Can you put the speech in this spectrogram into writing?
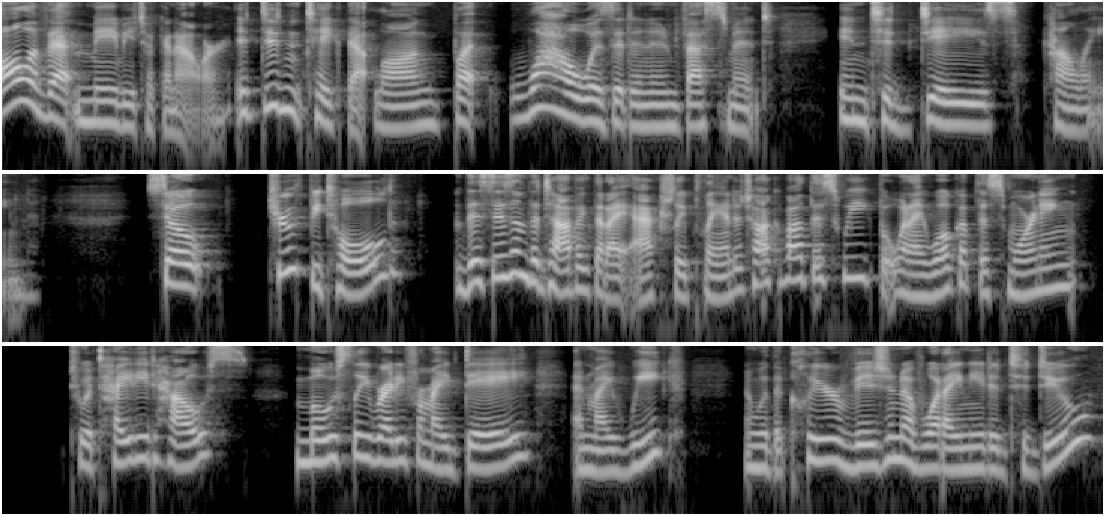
all of that maybe took an hour. It didn't take that long, but wow, was it an investment in today's Colleen. So, truth be told, this isn't the topic that I actually plan to talk about this week, but when I woke up this morning to a tidied house, mostly ready for my day and my week, and with a clear vision of what I needed to do,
